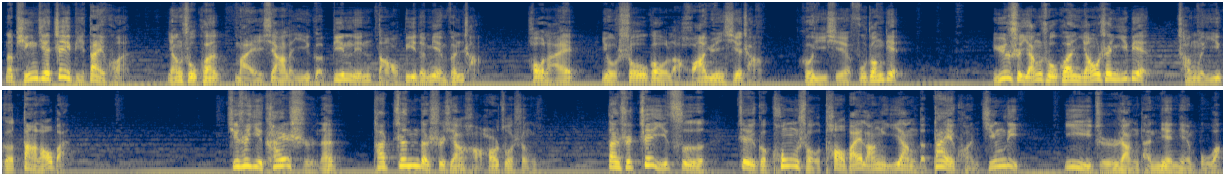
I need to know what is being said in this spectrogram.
那凭借这笔贷款，杨树宽买下了一个濒临倒闭的面粉厂，后来又收购了华云鞋厂和一些服装店。于是杨树宽摇身一变成了一个大老板。其实一开始呢，他真的是想好好做生意。但是这一次，这个空手套白狼一样的贷款经历，一直让他念念不忘。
